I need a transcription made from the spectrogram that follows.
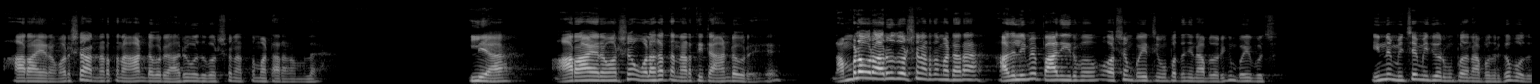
ஆறாயிரம் வருஷம் நடத்தின ஆண்டவர் அறுபது வருஷம் நடத்த மாட்டாரா நம்மள? இல்லையா? ஆறாயிரம் வருஷம் உலகத்தை நடத்திட்ட ஆண்டவர் நம்மள ஒரு அறுபது வருஷம் நடத்த மாட்டாரா? அதுலேயுமே பாதி இருபது வருஷம் போயிடுச்சு முப்பத்தஞ்சு நாற்பது வரைக்கும் போய் போச்சு. இன்னும் மிச்சம் மீதி ஒரு முப்பது நாற்பது இருக்க போகுது.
